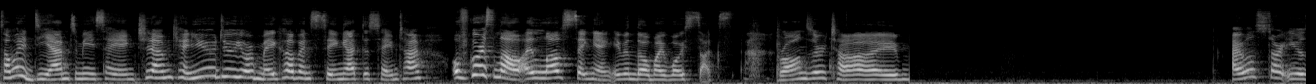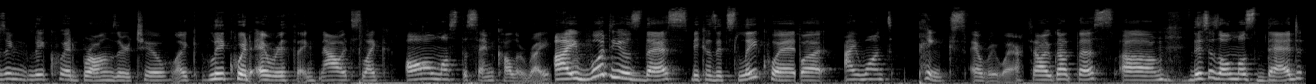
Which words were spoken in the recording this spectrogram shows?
Somebody DM'd me saying, Chidam, can you do your makeup and sing at the same time? Of course, Lau. I love singing, even though my voice sucks. Bronzer time. I will start using liquid bronzer too, like liquid everything. Now it's like almost the same color, right? I would use this because it's liquid, but I want pinks everywhere. So I've got this. Um, this is almost dead,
